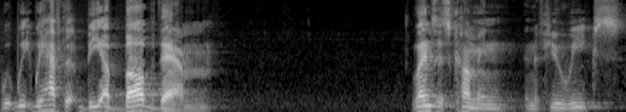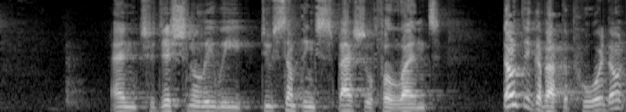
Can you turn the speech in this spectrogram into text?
We, we, we have to be above them. Lent is coming in a few weeks. And traditionally, we do something special for Lent don't think about the poor. Don't,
